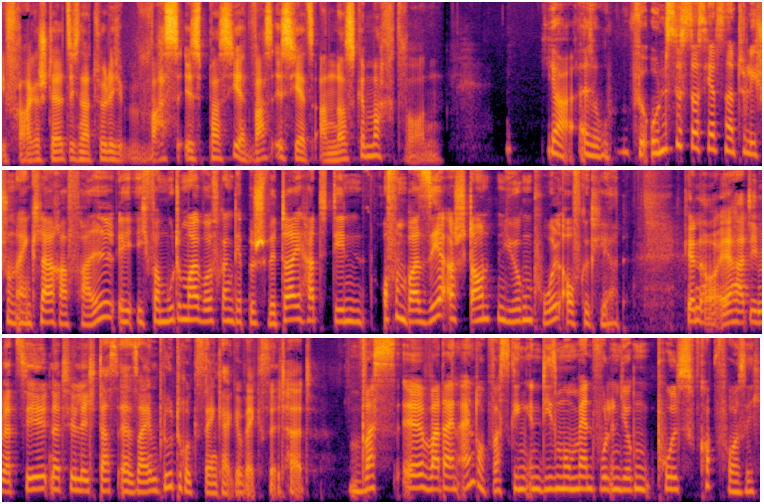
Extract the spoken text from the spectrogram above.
Die Frage stellt sich natürlich, was ist passiert? Was ist jetzt anders gemacht worden? Ja, also für uns ist das jetzt natürlich schon ein klarer Fall. Ich vermute mal, Wolfgang Deppe-Schwittey hat den offenbar sehr erstaunten Jürgen Pohl aufgeklärt. Genau, er hat ihm erzählt natürlich, dass er seinen Blutdrucksenker gewechselt hat. Was äh, war dein Eindruck? Was ging in diesem Moment wohl in Jürgen Pohls Kopf vor sich?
